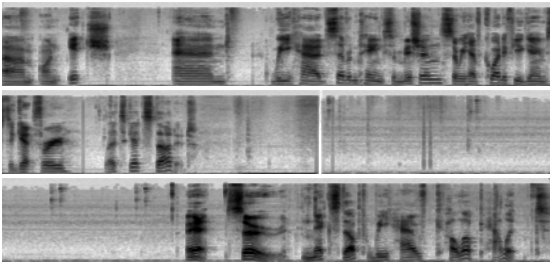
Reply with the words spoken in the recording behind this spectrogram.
um, on Itch, and we had 17 submissions, so we have quite a few games to get through. Let's get started. Okay, so next up we have Color Palette.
